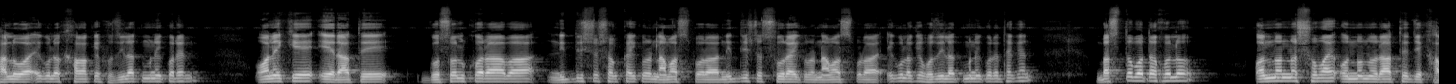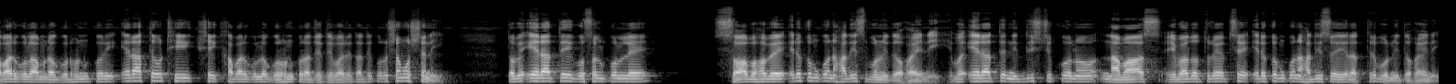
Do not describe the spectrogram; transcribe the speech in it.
হালুয়া, এগুলো খাওয়াকে ফজিলাত মনে করেন। অনেকে এ রাতে গোসল করা বা নির্দিষ্ট সংখ্যায় করে নামাজ পড়া, নির্দিষ্ট সুরায় করে নামাজ পড়া, এগুলোকে ফজিলাত মনে করে থাকেন। বাস্তবতা হলো, অন্যান্য সময়, অন্যান্য রাতে যে খাবারগুলো আমরা গ্রহণ করি, এ রাতেও ঠিক সেই খাবারগুলো গ্রহণ করা যেতে পারে, তাতে কোনো সমস্যা নেই। তবে এ রাতে গোসল করলে সব হবে এরকম কোনো হাদিস বর্ণিত হয়নি এবং এ রাতে নির্দিষ্ট কোনো নামাজ এবাদত রয়েছে এরকম কোনো হাদিসও এ রাত্রে বর্ণিত হয়নি।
